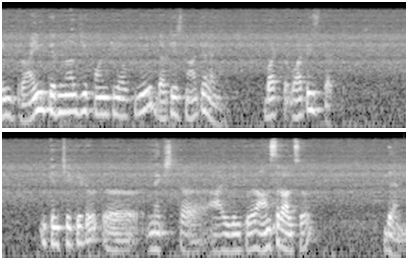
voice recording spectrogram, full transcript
in drawing terminology point of view that is not a line. But what is that? You can check it out uh, next uh, I will give answer also. Then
